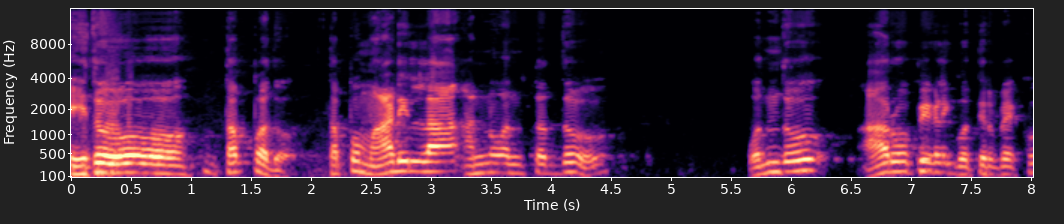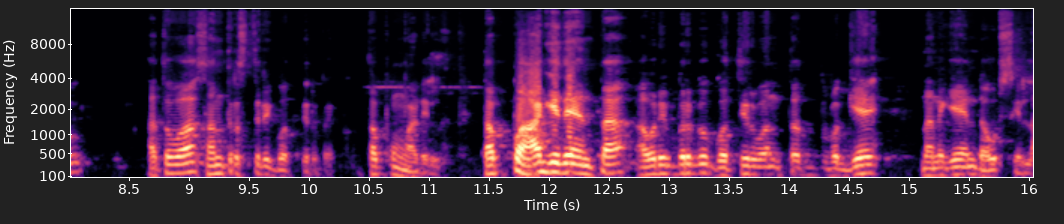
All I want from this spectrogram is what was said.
ಇದು ತಪ್ಪದು. ತಪ್ಪು ಮಾಡಿಲ್ಲ ಅನ್ನುವಂಥದ್ದು ಒಂದು ಆರೋಪಿಗಳಿಗೆ ಗೊತ್ತಿರಬೇಕು ಅಥವಾ ಸಂತ್ರಸ್ತರಿಗೆ ಗೊತ್ತಿರಬೇಕು. ತಪ್ಪು ಮಾಡಿಲ್ಲ. ತಪ್ಪು ಆಗಿದೆ ಅಂತ ಅವರಿಬ್ಬರಿಗೂ ಗೊತ್ತಿರುವಂಥದ್ದು ಬಗ್ಗೆ ನನಗೇನು ಡೌಟ್ಸ್ ಇಲ್ಲ.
